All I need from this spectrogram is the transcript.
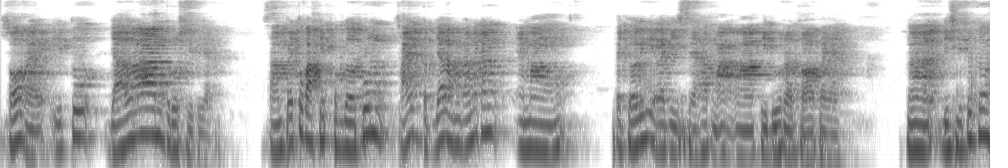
sore itu jalan terus gitu ya. Sampai tuh kaki pegel pun saya tetap jalan karena kan emang kecuali lagi istirahat uh, tidur atau apa ya. Nah di situ tuh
